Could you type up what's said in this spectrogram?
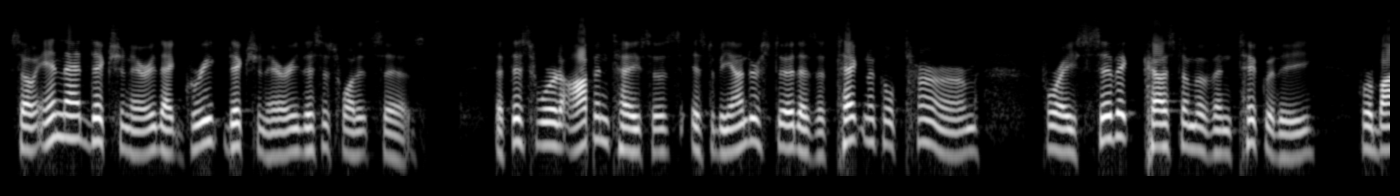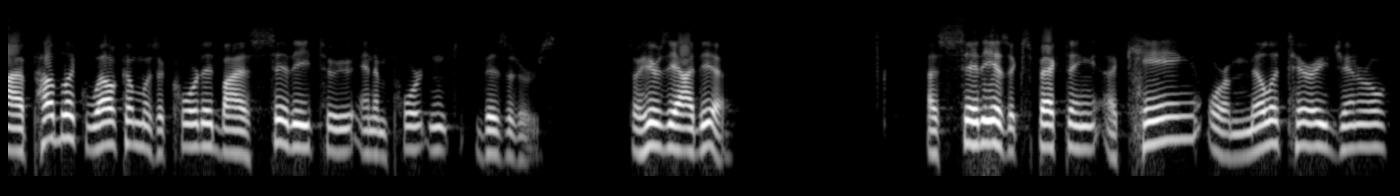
So in that dictionary, that Greek dictionary, this is what it says. That this word apantesis is to be understood as a technical term for a civic custom of antiquity whereby a public welcome was accorded by a city to an important visitors. So here's the idea. A city is expecting a king or a military general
